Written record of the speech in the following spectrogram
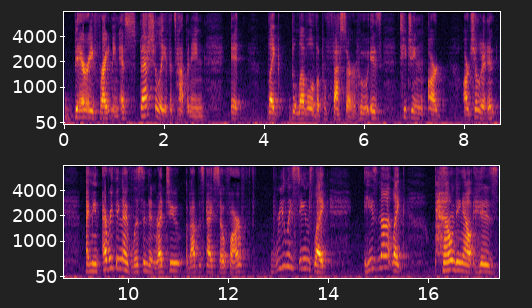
very frightening, especially if it's happening at like the level of a professor who is teaching our our children. And I mean, everything I've listened and read to about this guy so far really seems like he's not like pounding out his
